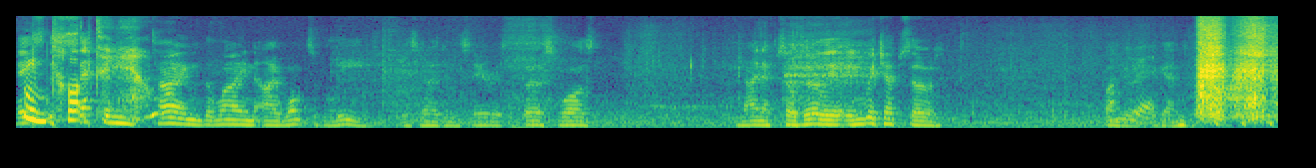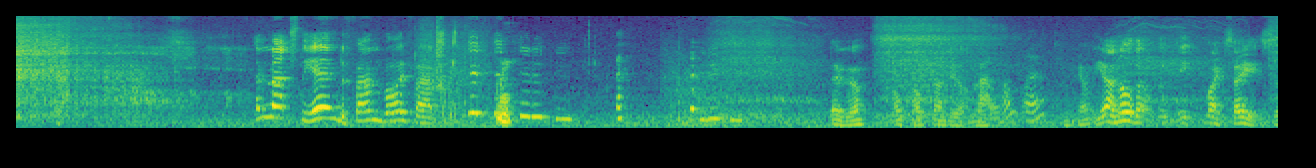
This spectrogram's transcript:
it's the Talk to second him. time the line "I want to believe" is heard in the series. The first was nine episodes earlier. In which episode? Conduit Conduit. again. And that's the end of Fanboy Facts. there we go. I'll, I'll try and do that. Quite a lot there. now. Yeah, I know that. It, like I say, it's uh,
